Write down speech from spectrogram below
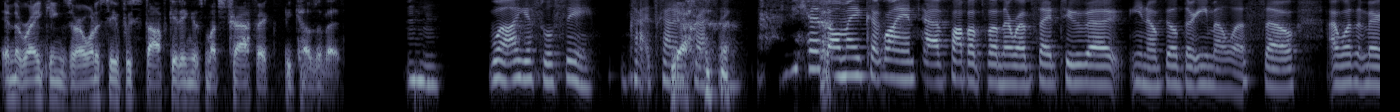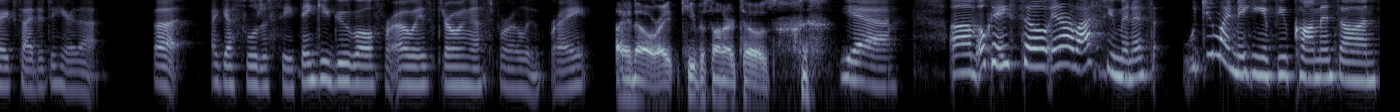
in the rankings or I want to see if we stop getting as much traffic because of it. Mm-hmm. Well, I guess we'll see. It's kind of yeah. depressing because all my clients have pop-ups on their website to, uh, you know, build their email list. So I wasn't very excited to hear that, but I guess we'll just see. Thank you, Google, for always throwing us for a loop. Right? I know, right? Keep us on our toes. yeah. Um, okay, so in our last few minutes, would you mind making a few comments on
